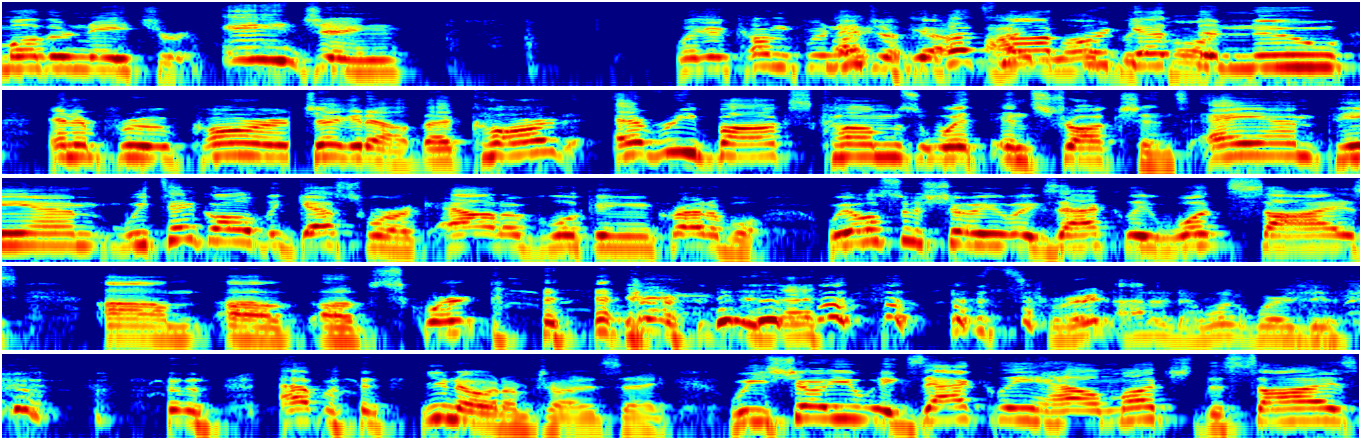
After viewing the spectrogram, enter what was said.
Mother Nature. Aging like a Kung Fu Ninja. I- yeah, Let's not love the forget the, new and improved card. Check it out. That card, every box comes with instructions. AM, PM. We take all the guesswork out of looking incredible. We also show you exactly what size um, of, of squirt. is that squirt? I don't know what word is. You know what I'm trying to say. We show you exactly how much, the size,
